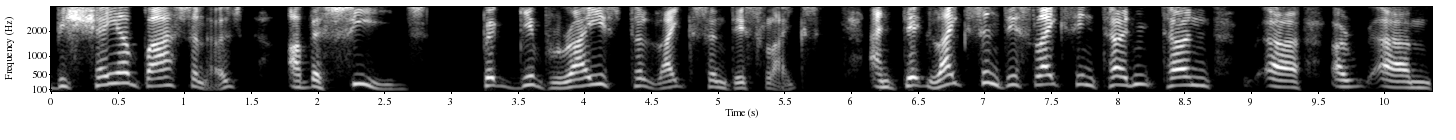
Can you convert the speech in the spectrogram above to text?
Vishaya vasanas are the seeds that give rise to likes and dislikes. And di- likes and dislikes in turn, turn uh, um,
